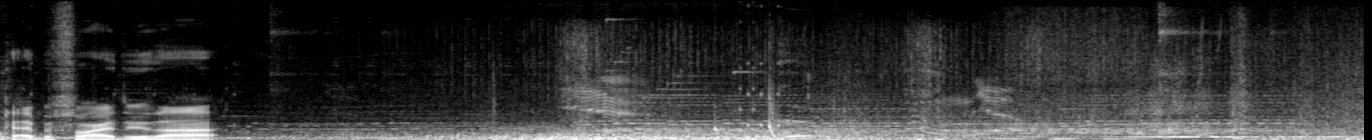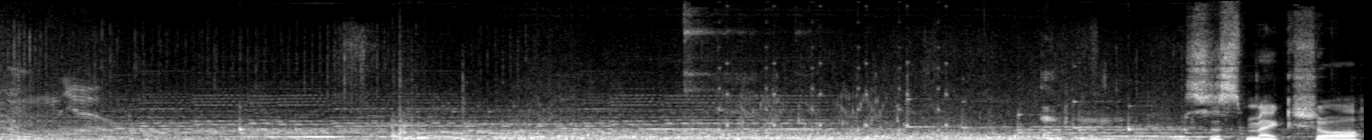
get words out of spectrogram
Okay, before I do that, just make sure.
